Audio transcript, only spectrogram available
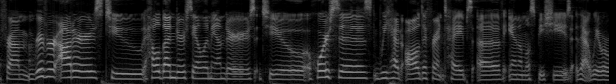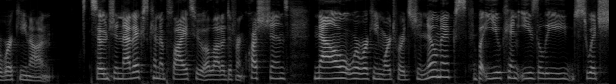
from river otters to hellbender salamanders to horses. We had all different types of animal species that we were working on. So, genetics can apply to a lot of different questions. Now we're working more towards genomics, but you can easily switch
